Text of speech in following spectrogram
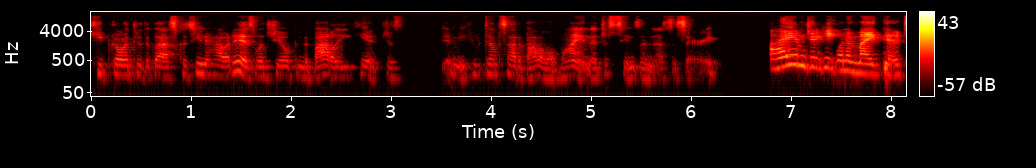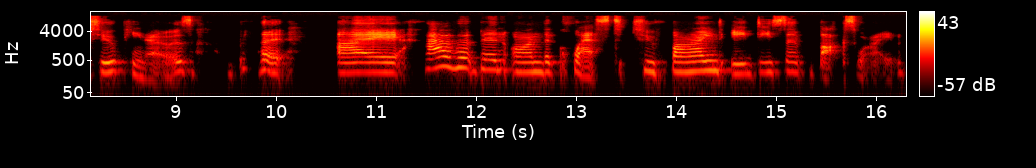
keep going through the glass because you know how it is. Once you open the bottle, you can't just, I mean, who dumps out a bottle of wine? That just seems unnecessary. I am drinking one of my go to Pinots, but I have been on the quest to find a decent box wine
